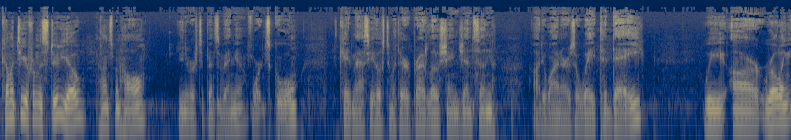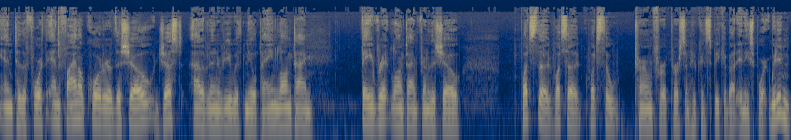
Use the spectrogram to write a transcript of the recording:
Coming to you from the studio, Huntsman Hall, University of Pennsylvania, Wharton School. Cade Massey hosting with Eric Bradlow, Shane Jensen. Adi Wyner is away today. We are rolling into the fourth and final quarter of the show, just out of an interview with Neil Paine, longtime favorite, longtime friend of the show. What's the what's the what's the term for a person who can speak about any sport? We didn't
